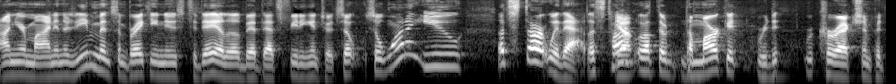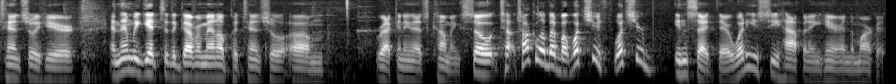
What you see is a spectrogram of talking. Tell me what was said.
on your mind. And there's even been some breaking news today a little bit that's feeding into it. So, so why don't you, let's start with that. Let's talk about the, the market correction potential here. And then we get to the governmental potential um, reckoning that's coming. So talk a little bit about what's your, what's your insight there? What do you see happening here in the market?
